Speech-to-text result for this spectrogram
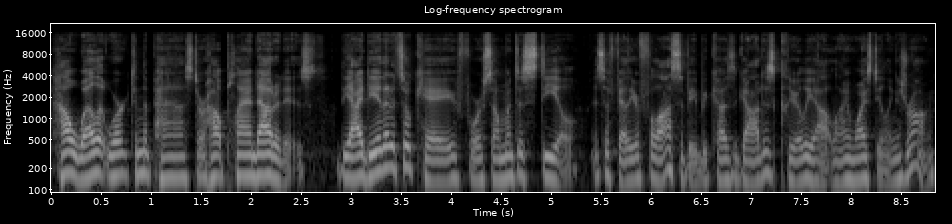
how well it worked in the past, or how planned out it is. The idea that it's okay for someone to steal is a failure philosophy because God has clearly outlined why stealing is wrong.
